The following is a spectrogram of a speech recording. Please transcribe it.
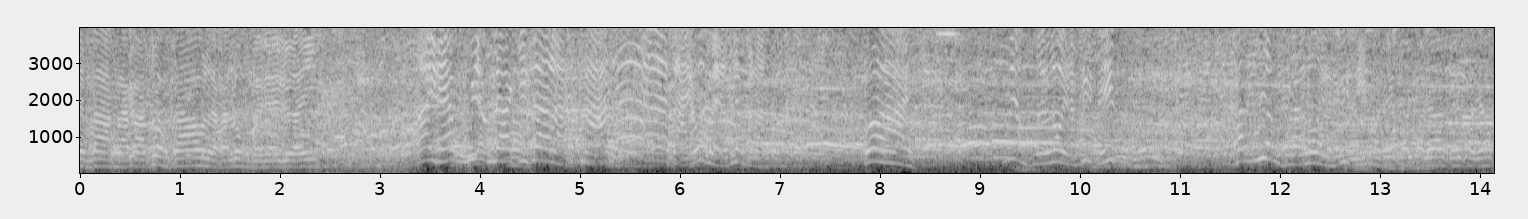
จะบางราคาช่วงเช้าราคาลงไปเรื่อยๆไอ้แหนมเวี่ยงนากีก้าล่ะงานตายว่าแหวนเวี่ยงกันละว้ายเวี่ยงเปลือยลอยอย่างพี่ติ๊บมันเวี่ยงเปลือยลอยอย่างพี่ติ๊บ ก่อนเนี้ยก่อนเนี้ยก่อนเนี้ย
